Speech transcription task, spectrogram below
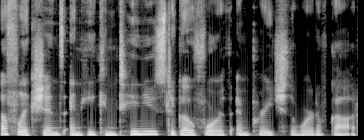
afflictions and he continues to go forth and preach the word of God.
